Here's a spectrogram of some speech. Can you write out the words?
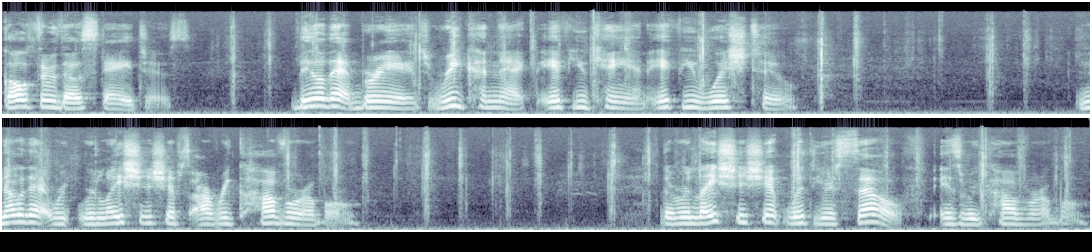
go through those stages. Build that bridge. Reconnect if you can, if you wish to. Know that re relationships are recoverable the relationship with yourself is recoverable.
